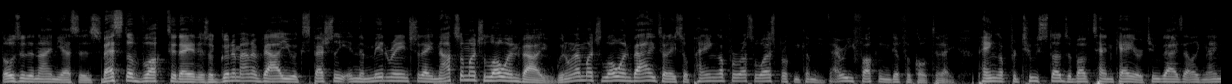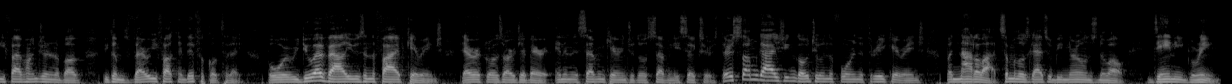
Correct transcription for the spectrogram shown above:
Those are the nine yeses. Best of luck today. There's a good amount of value, especially in the mid range today. Not so much low end value. We don't have much low end value today. So, paying up for Russell Westbrook becomes very fucking difficult today. Paying up for two studs above 10K or two guys at like 9,500 and above becomes very fucking difficult today. But where we do have value is in the 5K range. Derrick Rose, RJ Barrett, and in the 7K range with those 76ers. There's some guys you can go to in the 4 and the 3K range, but not a lot. Some of those guys would be Nerlens Noel, Danny Green,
